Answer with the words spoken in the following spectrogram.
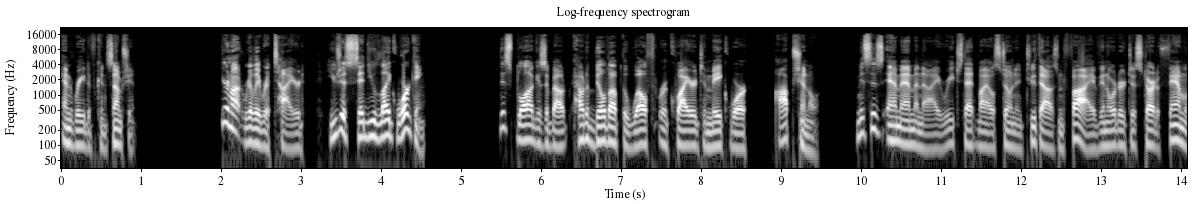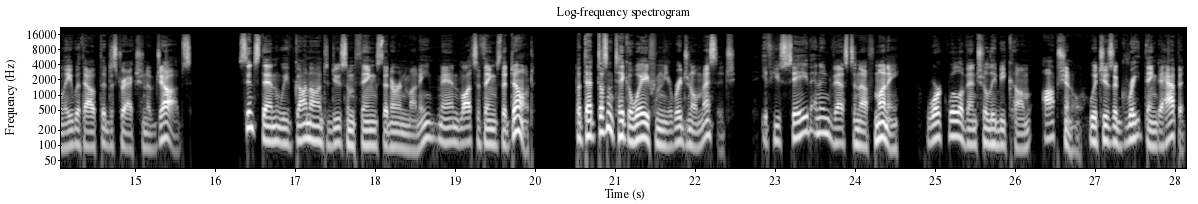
and rate of consumption. You're not really retired. You just said you like working. This blog is about how to build up the wealth required to make work optional Mrs. MM and I reached that milestone in 2005 in order to start a family without the distraction of jobs. Since then, we've gone on to do some things that earn money and lots of things that don't. But that doesn't take away from the original message. If you save and invest enough money, work will eventually become optional, which is a great thing to happen.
